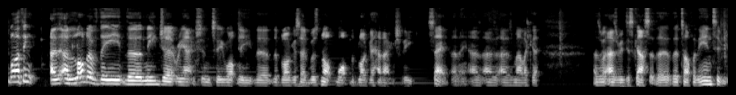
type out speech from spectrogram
Well, I think a, a lot of the, the knee jerk reaction to what the, the, the blogger said was not what the blogger had actually said. I think, as, as, as Mallika, as, as we discussed at the, the top of the interview.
